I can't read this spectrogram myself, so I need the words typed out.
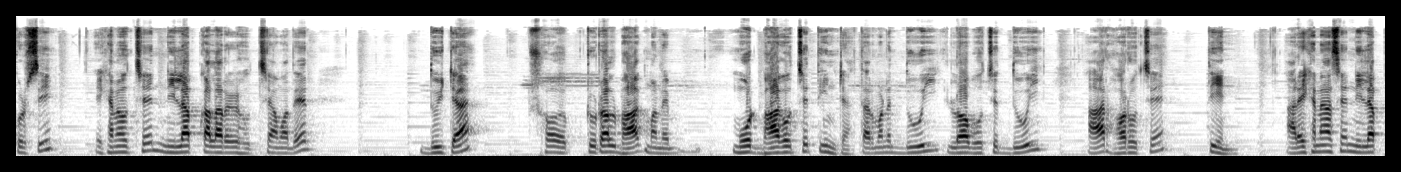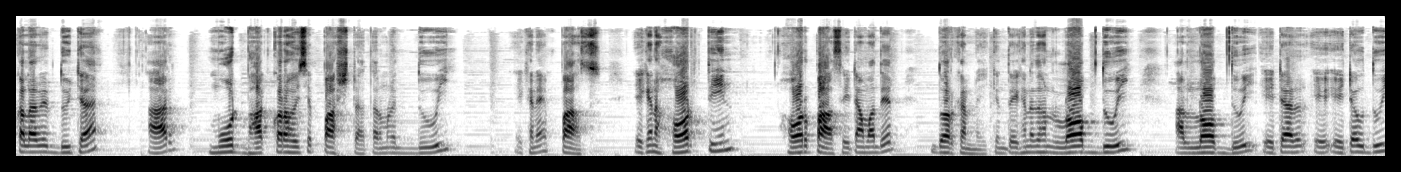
করছি। এখানে হচ্ছে নীলাপ কালারের হচ্ছে আমাদের দুইটা টোটাল ভাগ মানে মোট ভাগ হচ্ছে তিনটা। তার মানে দুই, লব হচ্ছে দুই আর হর হচ্ছে তিন। আর এখানে আছে নীলাপ কালারের দুইটা, আর মোট ভাগ করা হয়েছে পাঁচটা, তার মানে দুই, এখানে পাঁচ। এখানে হর তিন, হর পাঁচ, এটা আমাদের দরকার নেই। কিন্তু এখানে যখন লব দুই, আর লব দুই, এটার এটাও দুই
